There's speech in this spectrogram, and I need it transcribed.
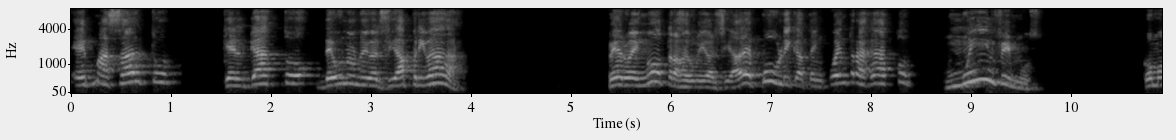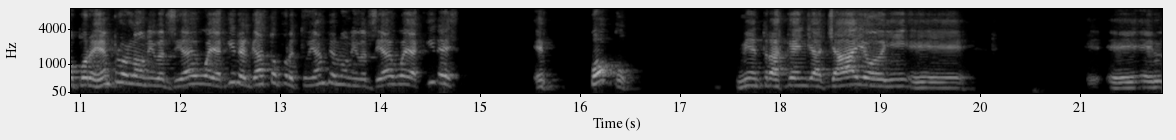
es más alto que el gasto de una universidad privada. pero en otras universidades públicas te encuentras gastos muy ínfimos, como por ejemplo la Universidad de Guayaquil. El gasto por estudiante en la Universidad de Guayaquil es, es poco, mientras que en Yachayo, eh, eh, en,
